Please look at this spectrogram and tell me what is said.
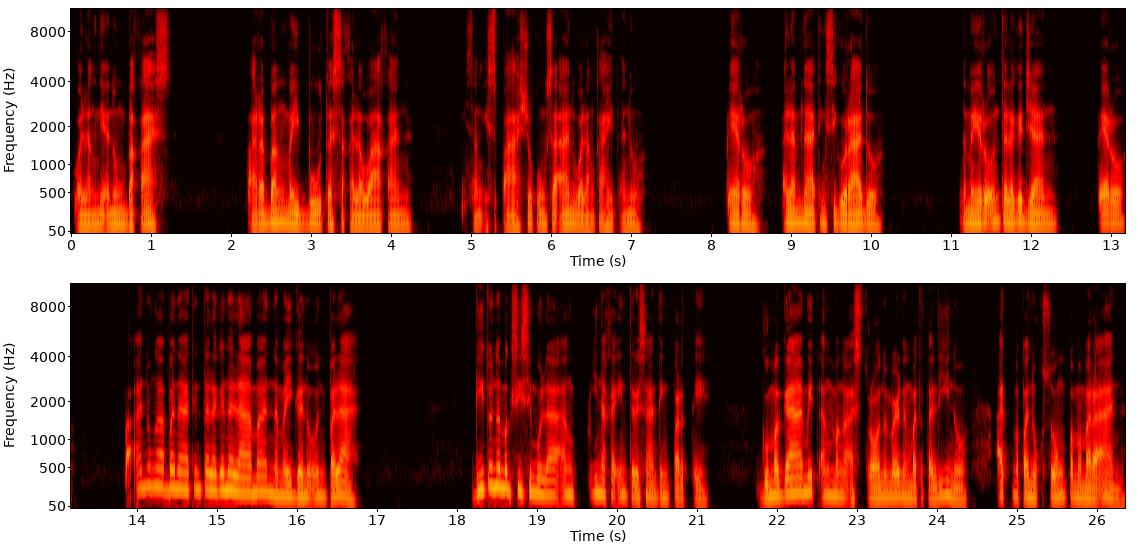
Walang ni anong bakas. Para bang may butas sa kalawakan, isang espasyo kung saan walang kahit ano. Pero alam nating sigurado na mayroon talaga dyan. Pero paano nga ba natin talaga nalaman na may ganoon pala? Dito na magsisimula ang pinaka-interesanting parte. Gumagamit ang mga astronomer ng matatalino at mapanuksong pamamaraan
